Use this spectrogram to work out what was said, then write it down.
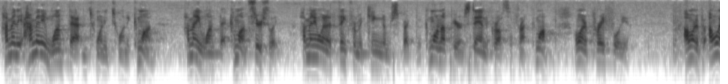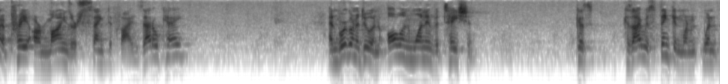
How many, how many want that in 2020? Come on. How many want that? Come on, seriously. How many want to think from a kingdom perspective? Come on up here and stand across the front. Come on. I want to pray for you. I want to, I want to pray our minds are sanctified. Is that okay? And we're going to do an all in one invitation. Because I was thinking when, when,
